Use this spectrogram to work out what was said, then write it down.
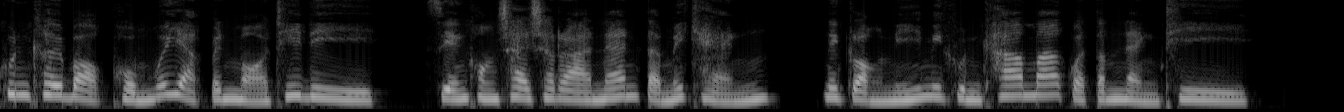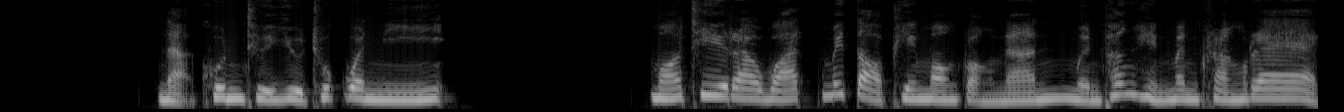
คุณเคยบอกผมว่าอยากเป็นหมอที่ดี เสียงของชายชราแน่นแต่ไม่แข็ง ในกล่องนี้มีคุณค่ามากกว่าตำแหน่งที น่ะ คุณถืออยู่ทุกวันนี้ หมอธีราวัตรไม่ตอบเพียงมองกล่องนั้นเหมือนเพิ่งเห็นมันครั้งแรก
